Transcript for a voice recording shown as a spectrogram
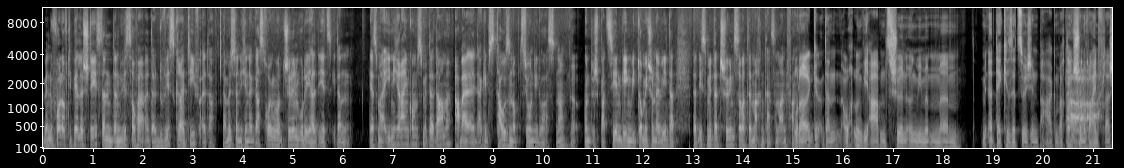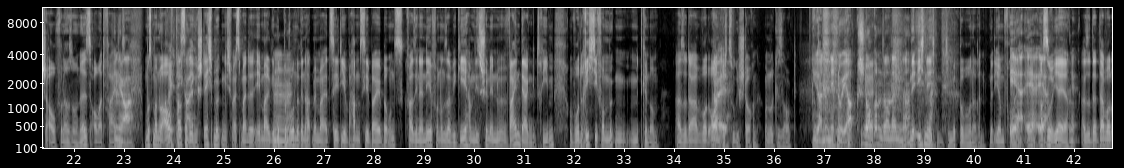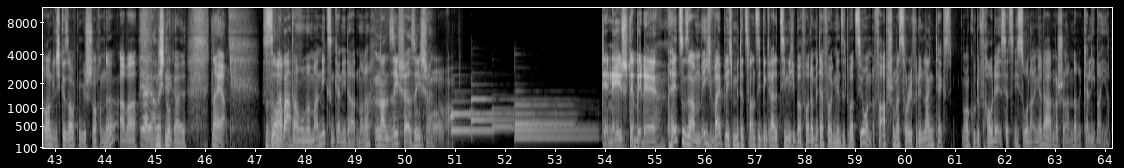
wenn du voll auf die Pelle stehst, dann, dann wirst du auf einmal, du wirst kreativ, Alter. Da müsst ihr nicht in der Gastro irgendwo chillen, wo du halt jetzt dann erstmal eh nicht reinkommst mit der Dame. Aber äh, da gibt es tausend Optionen, die du hast, ne? Ja. Und spazieren gegen, wie Tommy schon erwähnt hat, das ist mit das Schönste, was du machen kannst am Anfang. Oder dann auch irgendwie abends schön irgendwie mit einem ähm, mit einer Decke setzt ihr euch in den Park, macht da eine ah. schöne Weinflasche auf oder so, ne? Ist auch was Feines. Ja. Muss man nur aufpassen wegen Stechmücken. Ich weiß, meine ehemalige mhm. Mitbewohnerin hat mir mal erzählt, die haben es hier bei, bei uns quasi in der Nähe von unserer WG, haben die es schön in Weinbergen getrieben und wurden richtig vom Mücken mitgenommen. Also da wurde ordentlich Geil. zugestochen und gesaugt. Ja, nicht nur er hat gestochen, sondern, ne? Nee, ich nicht, die Mitbewohnerin mit ihrem Freund. Er, er, er. Ach so, ja, ja. ja. Also da, da wurde ordentlich gesaugt und gestochen, ne? Aber ja, ja, nicht richtig. nur geil. Naja. So, Wunderbar. dann holen wir mal den nächsten Kandidaten, oder? Na, sicher, sicher. Oh. Der nächste bitte. Hey zusammen, ich weiblich Mitte 20 bin gerade ziemlich überfordert mit der folgenden Situation. Vorab schon mal sorry für den langen Text. Oh, gute Frau, der ist jetzt nicht so lang, ne? Da hatten wir schon andere Kaliber hier.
